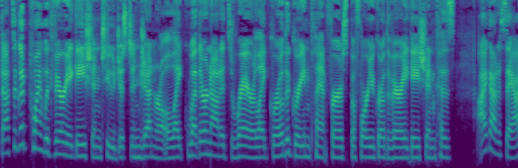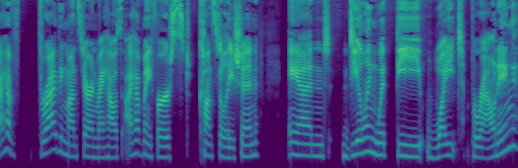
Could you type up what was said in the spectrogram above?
that's a good point with variegation too, just in general, like whether or not it's rare, like grow the green plant first before you grow the variegation. Cause I gotta say, I have thriving monstera in my house. I have my first constellation and dealing with the white browning,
